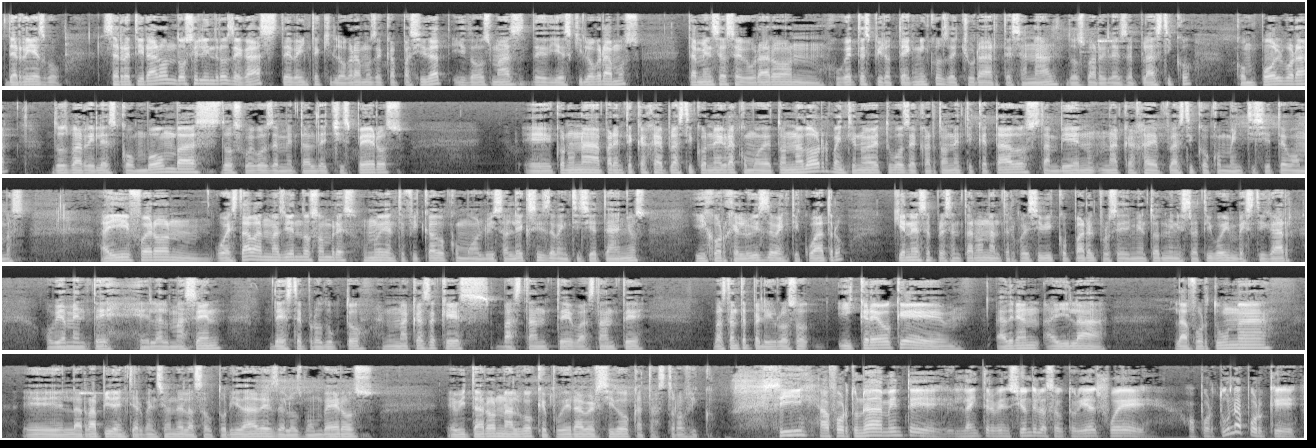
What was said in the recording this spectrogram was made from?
de riesgo. Se retiraron dos cilindros de gas de 20 kilogramos de capacidad y dos más de 10 kilogramos. También se aseguraron juguetes pirotécnicos de chura artesanal, dos barriles de plástico con pólvora, dos barriles con bombas, dos juegos de metal de chisperos, eh, con una aparente caja de plástico negra como detonador, 29 tubos de cartón etiquetados, también una caja de plástico con 27 bombas. Ahí fueron, o estaban más bien dos hombres, uno identificado como Luis Alexis de 27 años y Jorge Luis de 24, quienes se presentaron ante el juez cívico para el procedimiento administrativo e investigar, obviamente, el almacén, de este producto en una casa que es bastante, bastante, bastante peligroso. Y creo que, Adrián, ahí la, la fortuna, eh, la rápida intervención de las autoridades, de los bomberos, evitaron algo que pudiera haber sido catastrófico. Sí, afortunadamente la intervención de las autoridades fue oportuna porque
